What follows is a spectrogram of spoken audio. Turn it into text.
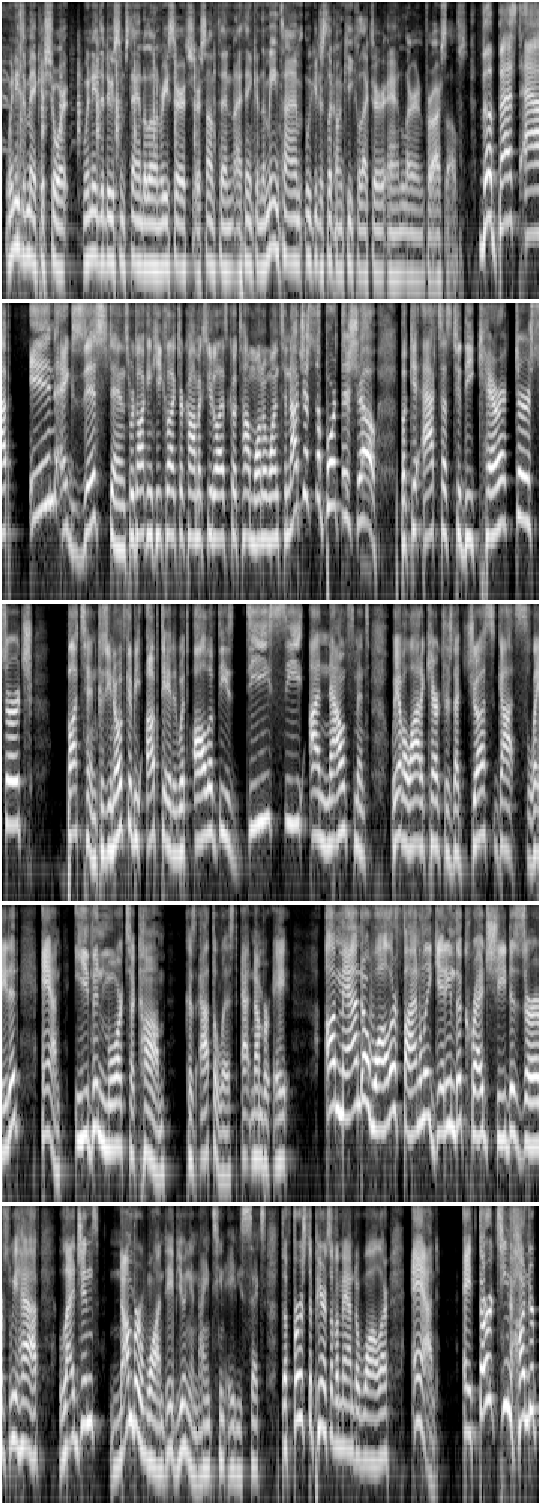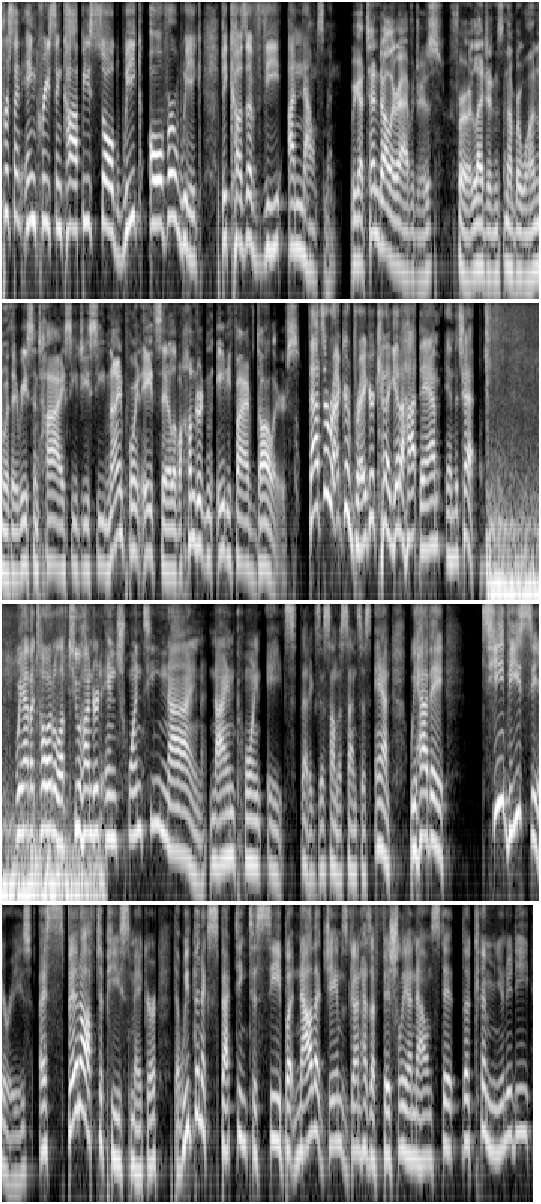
we need to make a short. We need to do some standalone research or something. I think in the meantime, we could just look on Key Collector and learn for ourselves. The best app in existence. We're talking Key Collector Comics. Utilize code TOM101 to not just support this show, but get access to the character search button because you know it's going to be updated with all of these DC announcements. We have a lot of characters that just got slated and even more to come because at the list, at number eight, Amanda Waller finally getting the cred she deserves. We have Legends number one, debuting in 1986, the first appearance of Amanda Waller, and a 1300% increase in copies sold week over week because of the announcement. We got $10 averages for Legends number one with a recent high CGC 9.8 sale of $185. That's a record breaker. Can I get a hot damn in the chat? We have a total of 229 9.8s that exists on the census. And we have a TV series, a spin-off to Peacemaker that we've been expecting to see, but now that James Gunn has officially announced it, the community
